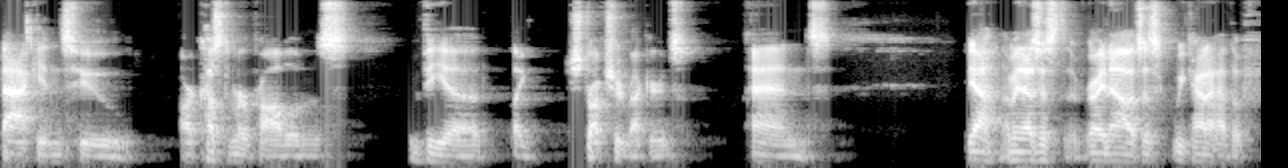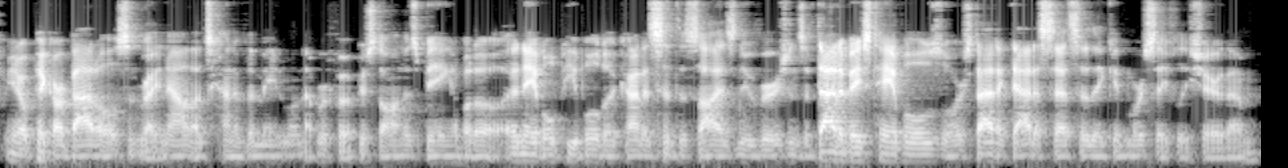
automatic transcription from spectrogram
back into our customer problems via like structured records and yeah, I mean that's just right now. It's just we kind of have to you know pick our battles, and right now that's kind of the main one that we're focused on is being able to enable people to kind of synthesize new versions of database tables or static data sets so they can more safely share them.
